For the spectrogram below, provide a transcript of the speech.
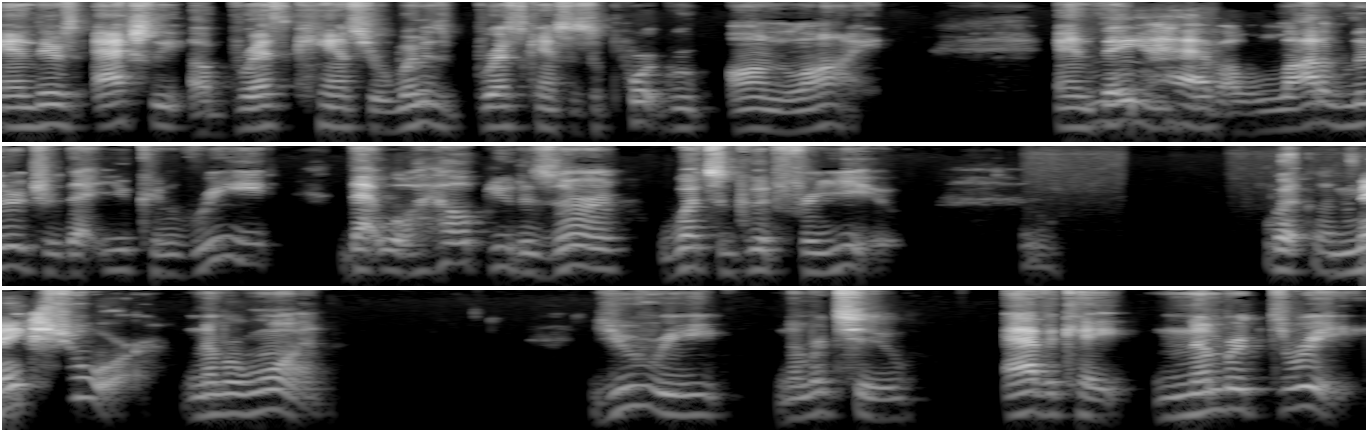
and there's actually a breast cancer, women's breast cancer support group online. And they mm. have a lot of literature that you can read that will help you discern what's good for you. Mm. That's but make sure, number one, you read, number two, advocate, number three,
